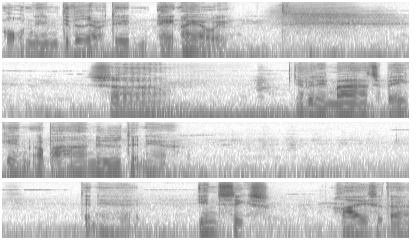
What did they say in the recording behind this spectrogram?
Orden, det ved jeg jo, det aner jeg jo ikke. Så øh, jeg vil læne mig tilbage igen og bare nyde den her den her indsigtsrejse, der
